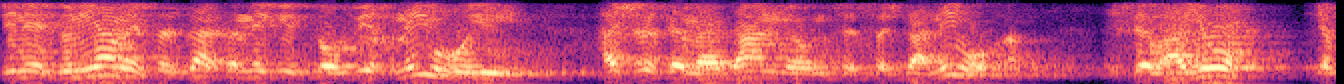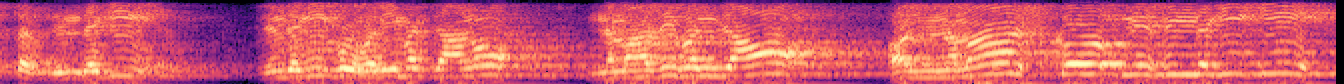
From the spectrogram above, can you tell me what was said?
جنہیں دنیا میں سجدہ کرنے کی توفیق نہیں ہوئی، حشر کے میدان میں ان سے سجدہ نہیں ہوگا۔ اسے بھائیوں، جب تک زندگی ہے زندگی کو غنیمت جانو، نمازی بن جاؤ اور نماز کو اپنی زندگی کی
